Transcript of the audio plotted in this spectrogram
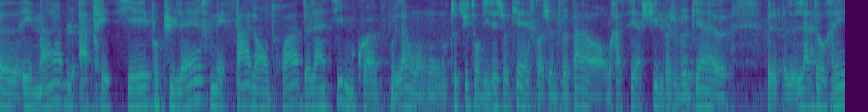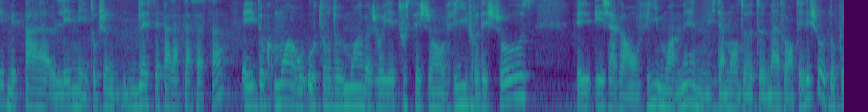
euh, aimable, apprécié, populaire, mais pas à l'endroit de l'intime, quoi. Là, on, tout de suite, on disait Joker, quoi. Je ne veux pas embrasser Achille, je veux bien euh, euh, l'adorer, mais pas l'aimer. Donc, je ne laissais pas la place à ça. Et donc, moi, au- autour de moi, bah, je voyais tous ces gens vivre des choses. Et, j'avais envie moi-même, évidemment, de, m'inventer des choses. Donc,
